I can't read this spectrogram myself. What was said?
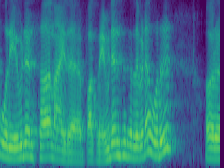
ஒரு எவிடன்ஸாக நான் இதை பார்க்குறேன். எவிடன்ஸுங்கிறத விட ஒரு ஒரு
